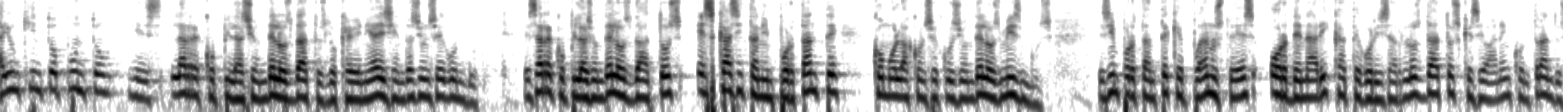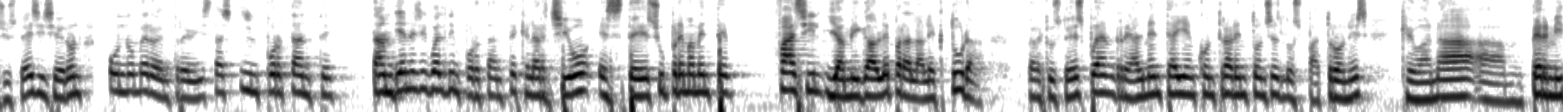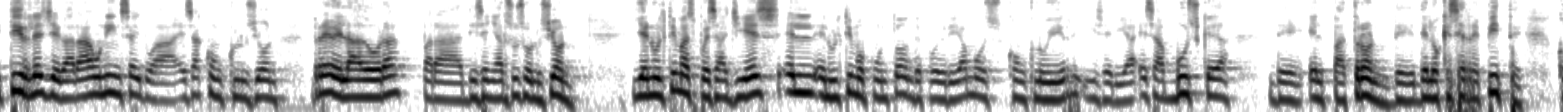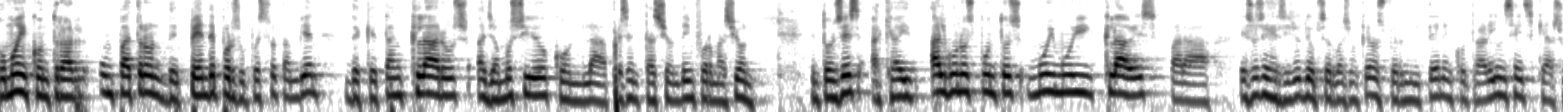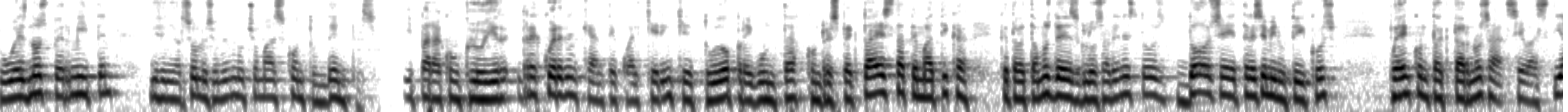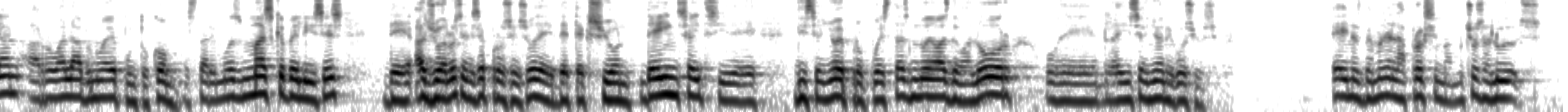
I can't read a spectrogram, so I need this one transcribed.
Hay un quinto punto y es la recopilación de los datos, lo que venía diciendo hace un segundo. Esa recopilación de los datos es casi tan importante como la consecución de los mismos. Es importante que puedan ustedes ordenar y categorizar los datos que se van encontrando. Si ustedes hicieron un número de entrevistas importante, también es igual de importante que el archivo esté supremamente fácil y amigable para la lectura para que ustedes puedan realmente ahí encontrar entonces los patrones que van a, permitirles llegar a un insight o a esa conclusión reveladora para diseñar su solución. Y en últimas, pues allí es el, último punto donde podríamos concluir y sería esa búsqueda del el patrón, de, de, lo que se repite. Cómo encontrar un patrón depende, por supuesto, también de qué tan claros hayamos sido con la presentación de información. Entonces, aquí hay algunos puntos muy, muy claves para esos ejercicios de observación que nos permiten encontrar insights que a su vez nos permiten diseñar soluciones mucho más contundentes. Y para concluir, recuerden que ante cualquier inquietud o pregunta con respecto a esta temática que tratamos de desglosar en estos 12, 13 minuticos, pueden contactarnos a sebastián.lab9.com. Estaremos más que felices de ayudarlos en ese proceso de detección de insights y de diseño de propuestas nuevas de valor o de rediseño de negocios. Hey, nos vemos en la próxima. Muchos saludos.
